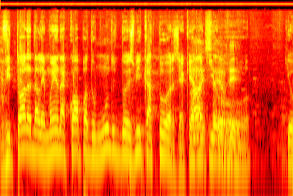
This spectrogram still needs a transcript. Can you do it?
Vitória da Alemanha na Copa do Mundo de 2014. Aquela Ah, que o, que o,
